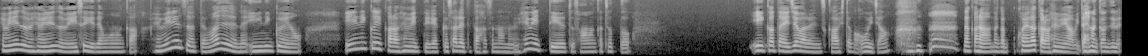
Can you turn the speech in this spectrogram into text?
フェミニズムフェミニズム言い過ぎてもなんかフェミニズムってマジでね言いにくいの。言いにくいからフェミって略されてたはずなのにフェミって言うとさなんかちょっと言い方意地悪に使う人が多いじゃん。だからなんかこれだからフェミはみたいな感じで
